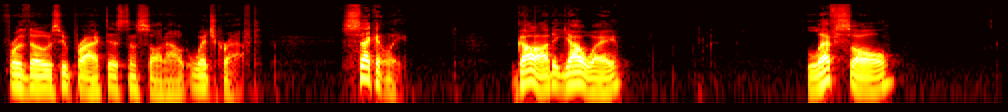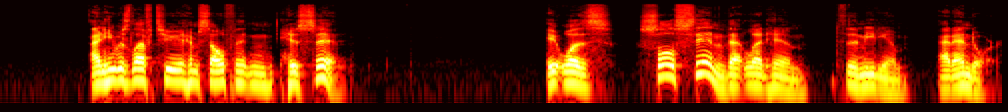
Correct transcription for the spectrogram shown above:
for those who practiced and sought out witchcraft. Secondly, God, Yahweh, left Saul, and he was left to himself in his sin. It was Saul's sin that led him to the medium at Endor.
